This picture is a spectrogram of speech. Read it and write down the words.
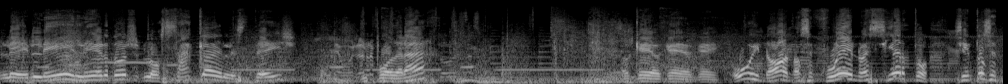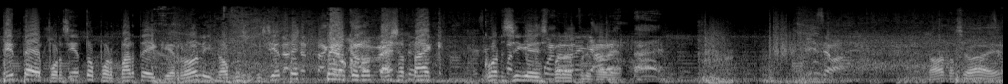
le lee el air dodge, lo saca del stage. ¿Y podrá? Ok, ok, ok. Uy, no, no se fue, no es cierto. 170% por parte de Kerrol y no fue suficiente, pero con un dash attack consigue disparar primero. llave. Y se va. No, no se va, eh.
